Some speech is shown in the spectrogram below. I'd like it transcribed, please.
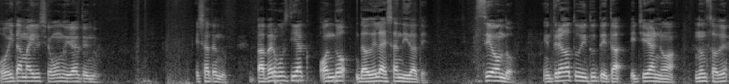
hogeita mairu segundu irauten du. Esaten du. Paper guztiak ondo daudela esan didate. Ze ondo, entregatu ditut eta etxera noa. Non zaude?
